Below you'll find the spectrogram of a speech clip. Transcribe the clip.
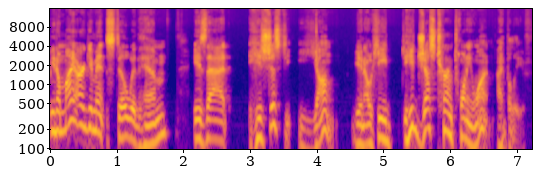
you know, my argument still with him is that he's just young. You know, he he just turned 21, I believe,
